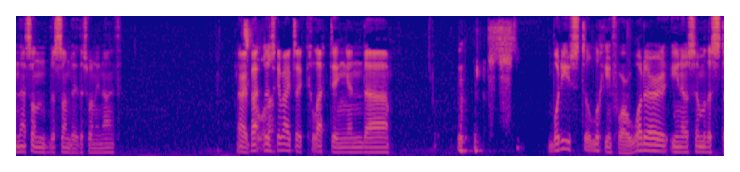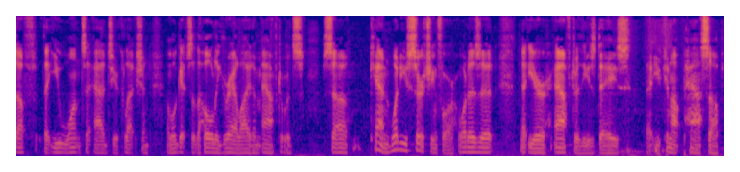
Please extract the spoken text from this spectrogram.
and that's on the Sunday, the 29th. All right, That's back, cool, let's get back to collecting. And uh, what are you still looking for? What are you know some of the stuff that you want to add to your collection? And we'll get to the Holy Grail item afterwards. So, Ken, what are you searching for? What is it that you're after these days that you cannot pass up?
